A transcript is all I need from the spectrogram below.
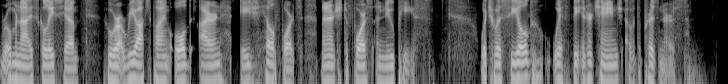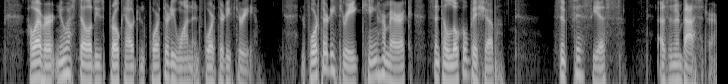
Romanized Galicia who were reoccupying old Iron Age hill forts, managed to force a new peace, which was sealed with the interchange of the prisoners. However, new hostilities broke out in 431 and 433. In 433, King Hermeric sent a local bishop, Simplicius, as an ambassador.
